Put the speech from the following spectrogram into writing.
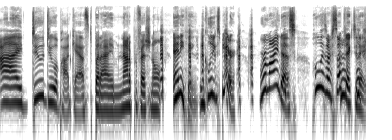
I do do a podcast, but I'm not a professional anything, including speaker. Remind us, who is our subject today?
